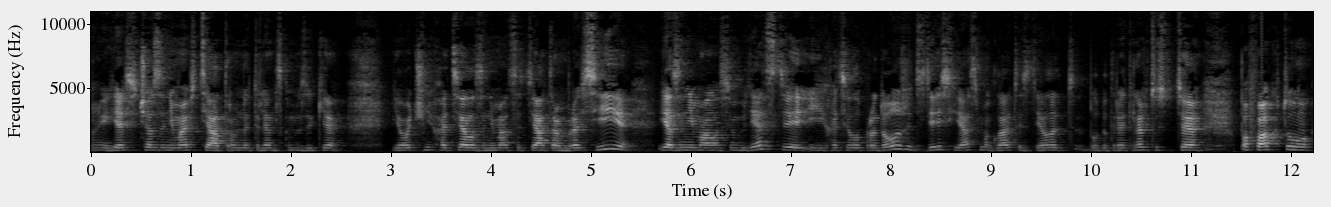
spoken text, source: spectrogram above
я сейчас занимаюсь театром на итальянском языке. Я очень хотела заниматься театром в России. Я занималась им в детстве и хотела продолжить. Здесь я смогла это сделать благодаря итальянскому. То есть, э, по факту,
